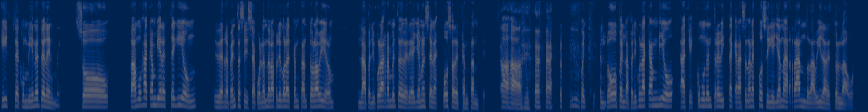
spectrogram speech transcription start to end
Y te conviene tenerme. So, vamos a cambiar este guion. Y de repente, si se acuerdan de la película del cantante o la vieron, la película realmente debería llamarse La esposa del cantante. Ajá. Pues, López, la película cambió a que es como una entrevista que le hacen a la esposa y ella narrando la vida de estos lados.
